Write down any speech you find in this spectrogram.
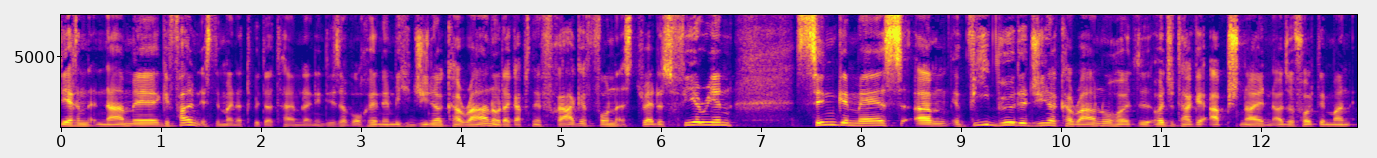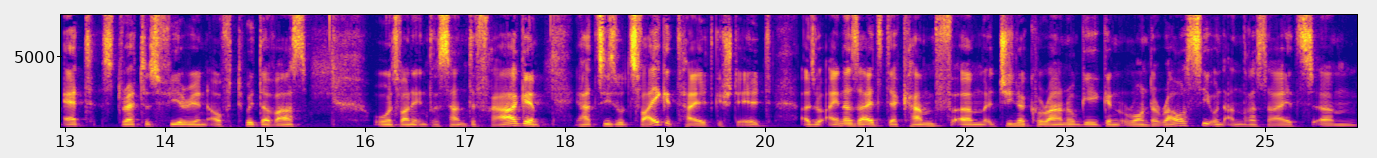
deren Name gefallen ist in meiner Twitter-Timeline in dieser Woche, nämlich Gina Carano. Da gab es eine Frage von Stratospherian. Sinngemäß, ähm, wie würde Gina Carano heute, heutzutage abschneiden? Also folgte man at Stratospherian auf Twitter was. Und es war eine interessante Frage. Er hat sie so zweigeteilt gestellt. Also einerseits der Kampf ähm, Gina Carano gegen Ronda Rousey und andererseits ähm,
